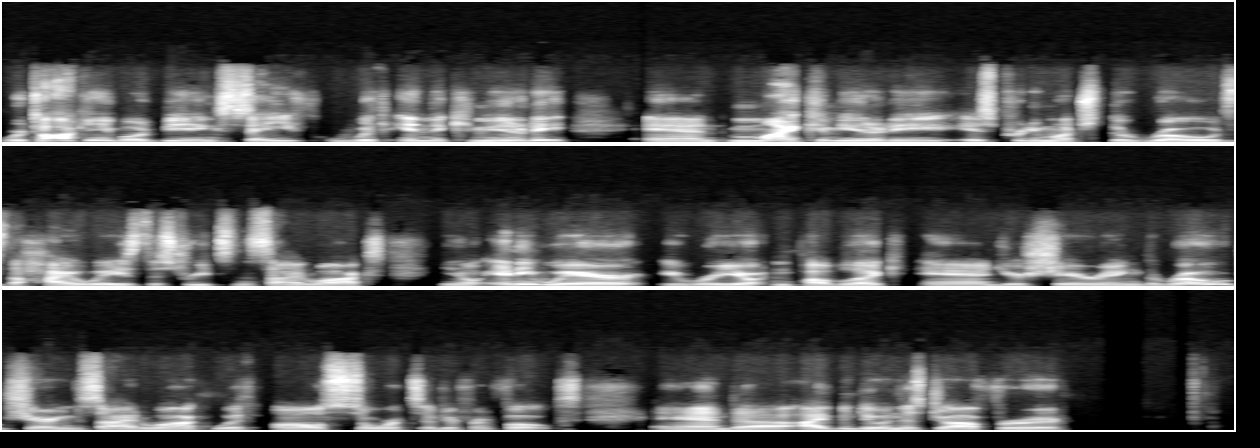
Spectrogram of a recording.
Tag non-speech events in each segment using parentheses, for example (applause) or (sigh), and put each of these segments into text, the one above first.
we're talking about being safe within the community and my community is pretty much the roads, the highways, the streets and sidewalks, you know, anywhere where you're out in public and you're sharing the road, sharing the sidewalk with all sorts of different folks. And uh, I've been doing this job for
